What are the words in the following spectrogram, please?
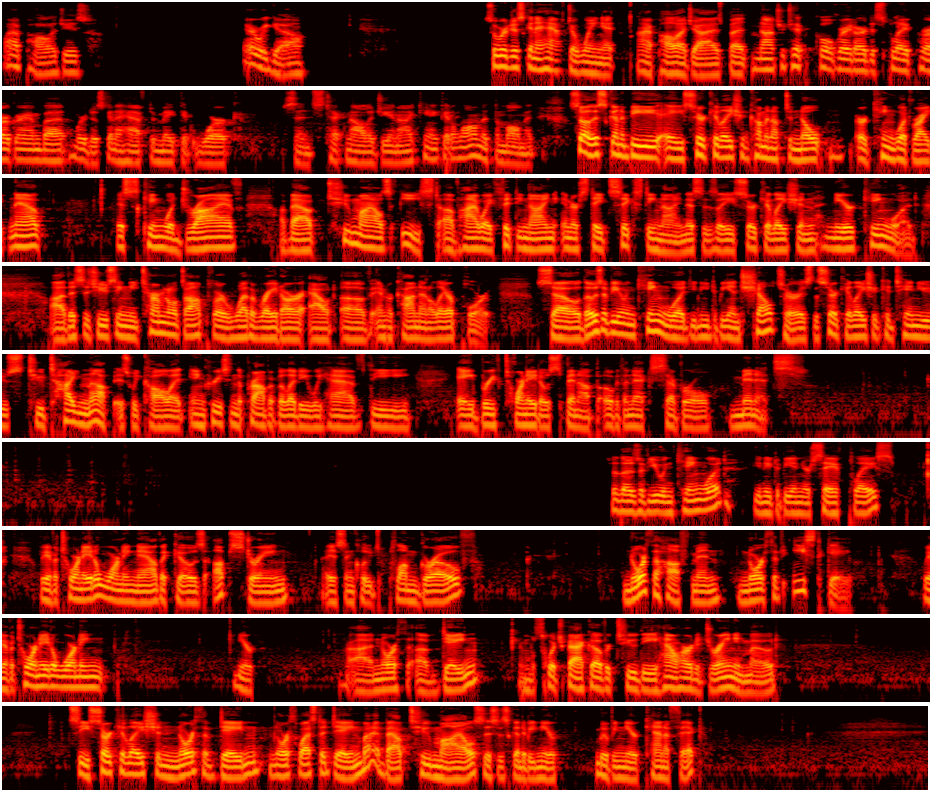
My apologies. There we go. So we're just going to have to wing it. I apologize, but not your typical radar display program, but we're just going to have to make it work since technology and I can't get along at the moment. So this is going to be a circulation coming up to no or Kingwood right now. This is Kingwood Drive, about two miles east of Highway 59, Interstate 69. This is a circulation near Kingwood. Uh, this is using the Terminal Doppler weather radar out of Intercontinental Airport. So those of you in Kingwood, you need to be in shelter as the circulation continues to tighten up, as we call it, increasing the probability we have the a brief tornado spin up over the next several minutes. So those of you in Kingwood, you need to be in your safe place. We have a tornado warning now that goes upstream. This includes Plum Grove, north of Huffman, north of Eastgate. We have a tornado warning near uh, north of Dayton. And we'll switch back over to the how hard it draining mode. See circulation north of Dayton, northwest of Dayton by about two miles. This is going to be near moving near Kenefick.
